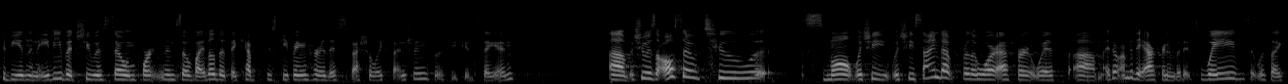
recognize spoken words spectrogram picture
to be in the Navy, but she was so important and so vital that they kept just giving her this special extension so she could stay in. Um, she was also too small, when she, when she signed up for the war effort with, um, I don't remember the acronym, but it's WAVES, it was like,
